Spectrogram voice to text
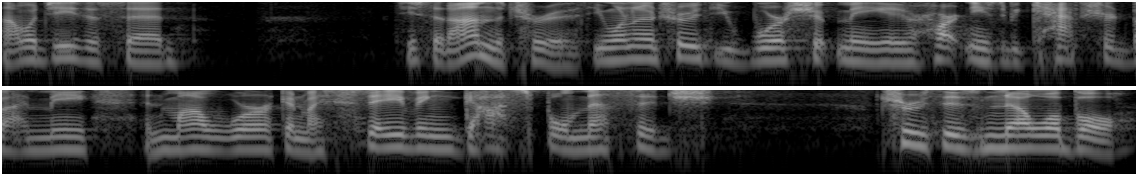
Not what Jesus said. She said, I'm the truth. You want to know the truth? You worship me. Your heart needs to be captured by me and my work and my saving gospel message. Truth is knowable.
